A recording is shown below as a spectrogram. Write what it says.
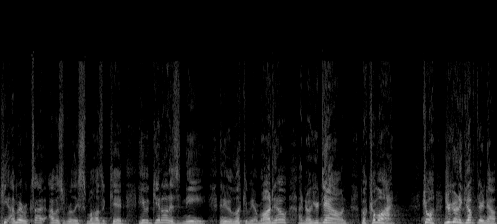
He, I remember, because I, I, was really small as a kid, he would get on his knee and he would look at me, Armando, I know you're down, but come on. Come on, you're going to get up there now.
